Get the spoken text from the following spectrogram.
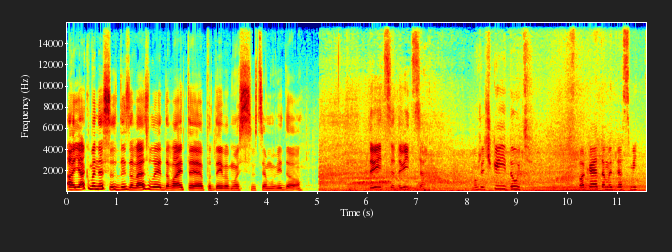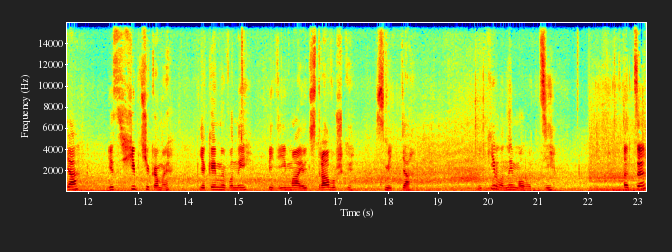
А як мене сюди завезли, давайте подивимось в цьому відео. Дивіться, дивіться. Мужички йдуть з пакетами для сміття і з щіпчиками, якими вони підіймають з травушки сміття. Які вони молодці. А це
